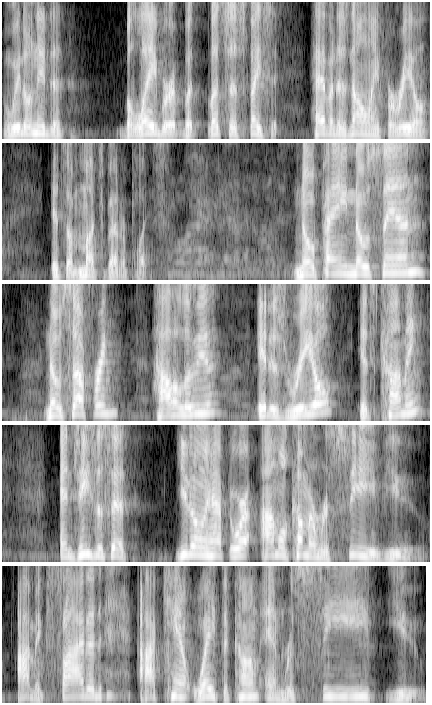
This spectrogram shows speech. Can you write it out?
We don't need to belabor it, but let's just face it heaven is not only for real, it's a much better place. No pain, no sin, no suffering. Hallelujah. It is real, it's coming. And Jesus said, You don't have to worry, I'm going to come and receive you. I'm excited. I can't wait to come and receive you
